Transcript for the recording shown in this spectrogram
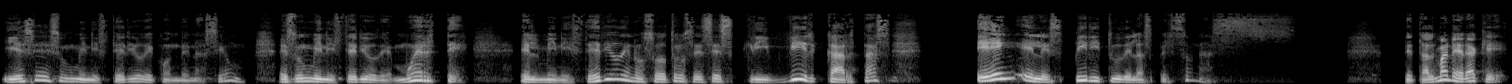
Y ese es un ministerio de condenación, es un ministerio de muerte. El ministerio de nosotros es escribir cartas en el espíritu de las personas. De tal manera que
